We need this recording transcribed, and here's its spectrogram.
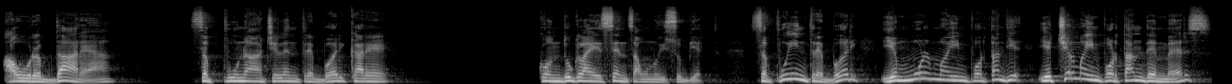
au răbdarea să pună acele întrebări care conduc la esența unui subiect. Să pui întrebări e mult mai important, e, e cel mai important de mers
